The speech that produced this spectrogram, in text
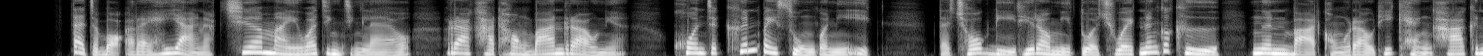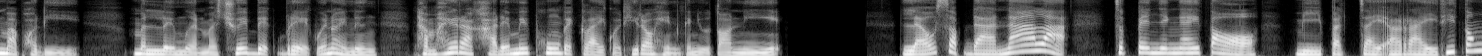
ๆ แต่จะบอกอะไรให้อย่างนะ เชื่อไหมว่าจริง ๆ แล้ว ราคาทองบ้านเราเนี่ย ควรจะขึ้นไปสูงกว่านี้อีก แต่โชคดีที่เรามีตัวช่วย นั่นก็คือเงินบาทของเราที่แข็งค่าขึ้นมาพอดี มันเลยเหมือนมาช่วยเบรกเบรกไว้หน่อยนึงทำให้ราคาได้ไม่พุ่งไปไกลกว่าที่เราเห็นกันอยู่ตอนนี้ แล้วสัปดาห์หน้าล่ะ จะเป็นยังไงต่อมีปัจจัยอะไรที่ต้อง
